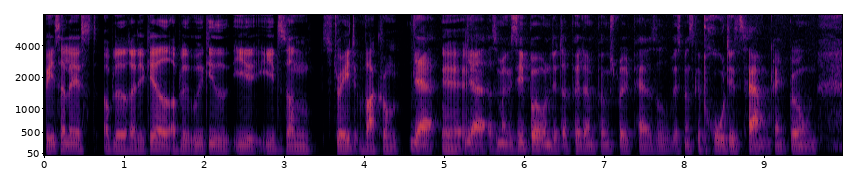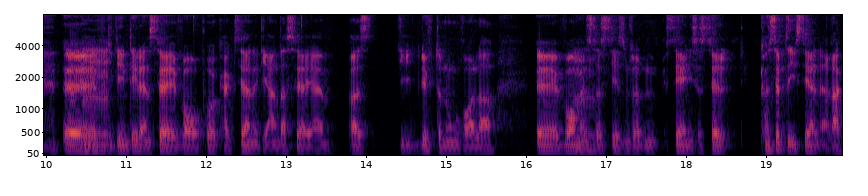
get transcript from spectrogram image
beta-læst og blevet redigeret og blevet udgivet i, i et sådan straight vakuum. Ja, øh, ja, altså man kan sige, at bogen lidt er på en punkt straight passed, hvis man skal bruge det term omkring bogen. Øh, mm. Fordi det er en del af en serie, hvor på karaktererne de andre serier også de løfter nogle roller, øh, hvor man mm. så siger som sådan, serien i sig selv, konceptet i serien er ret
